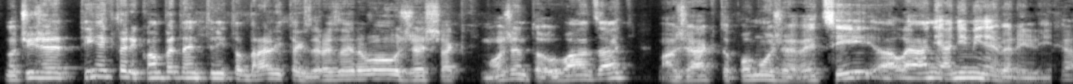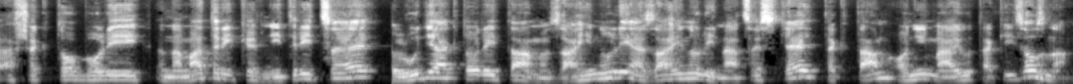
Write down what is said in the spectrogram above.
No čiže tí niektorí kompetentní to brali tak s rezervou, že však môžem to uvádzať a že ak to pomôže veci, ale ani, ani mi neverili. Avšak to boli na matrike v Nitrice ľudia, ktorí tam zahynuli a zahynuli na ceste, tak tam oni majú taký zoznam.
